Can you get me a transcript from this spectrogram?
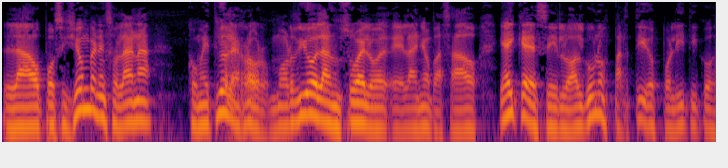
La oposición venezolana cometió el error, mordió el anzuelo el, año pasado, y hay que decirlo, algunos partidos políticos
